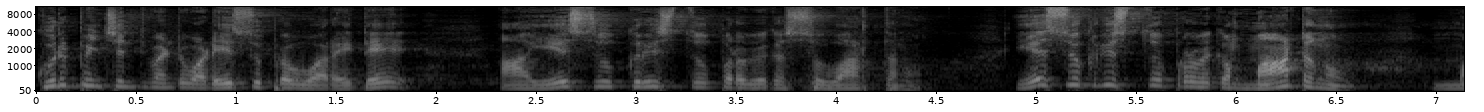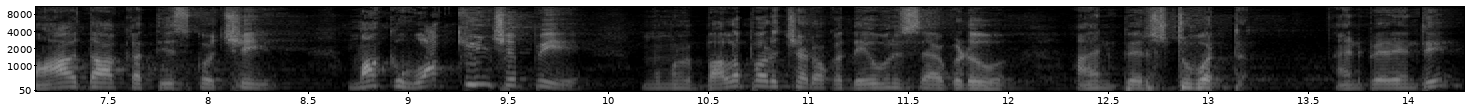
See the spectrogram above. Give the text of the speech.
కురిపించినటువంటి వాడు యేసు ప్రభు వారైతే ఆ యేసుక్రీస్తు ప్రభు యొక్క సువార్తను యేసుక్రీస్తు ప్రభు యొక్క మాటను మా దాకా తీసుకొచ్చి మాకు వాక్యం చెప్పి మమ్మల్ని బలపరిచాడు ఒక దేవుని సేవకుడు. ఆయన పేరు స్టువర్ట్. ఆయన పేరేంటి?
